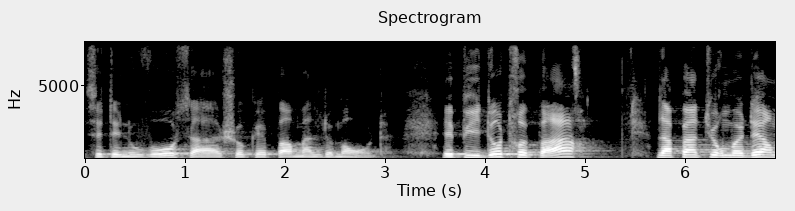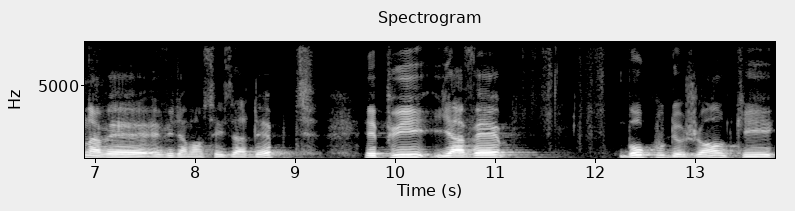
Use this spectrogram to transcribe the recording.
c'était nouveau, ça a choqué pas mal de monde. Et puis d'autre part, la peinture moderne avait évidemment ses adeptes, et puis il y avait beaucoup de gens qui,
